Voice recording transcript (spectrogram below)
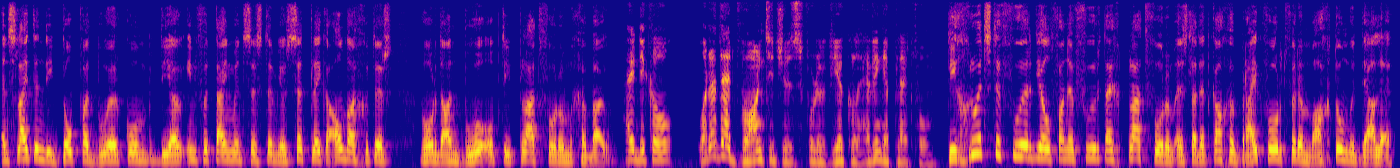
insluitend die dop wat boorkom, die jou infotainment system, jou sitplekke, al daai goeders word dan bo op die platform gebou. Hey Nicole, What are the advantages for a vehicle having a platform? Die grootste voordeel van 'n voertuigplatform is dat dit kan gebruik word vir 'n magtom modelle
